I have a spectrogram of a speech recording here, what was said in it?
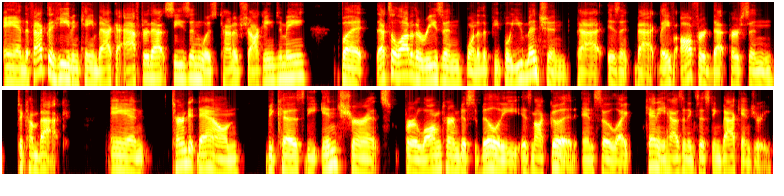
And the fact that he even came back after that season was kind of shocking to me. But that's a lot of the reason one of the people you mentioned, Pat, isn't back. They've offered that person to come back. and turned it down because the insurance for long-term disability is not good. And so like Kenny has an existing back injury.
